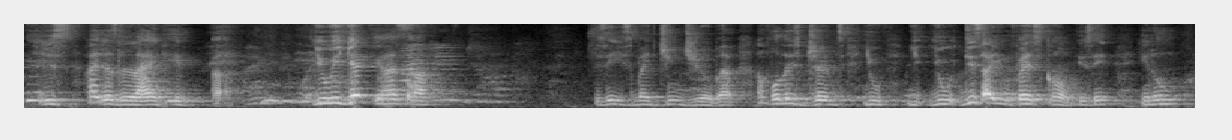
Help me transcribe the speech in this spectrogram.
just, I just like it. Uh, you will get the answer. You say it's my dream job. I- I've always dreamt. You, you, you. This is how you first come. You say, you know,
